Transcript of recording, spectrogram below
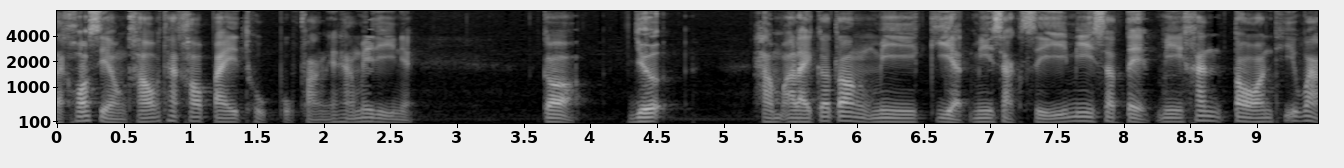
แต่ข้อเสียของเขาถ้าเขาไปถูกปลูกฝังในทางไม่ดีเนี่ยก็เยอะทำอะไรก็ต้องมีเกียรติมีศักดิ์ศรีมีสเต็ปมีขั้นตอนที่ว่า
